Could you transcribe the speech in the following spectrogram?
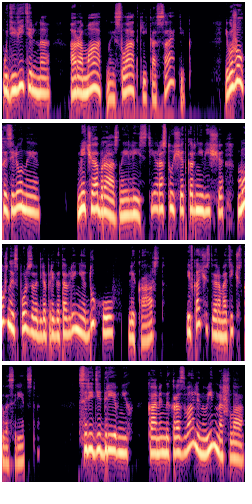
Удивительно ароматный сладкий касатик, его желто-зеленые Мечеобразные листья, растущие от корневища, можно использовать для приготовления духов, лекарств и в качестве ароматического средства. Среди древних каменных развалин Уин нашла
